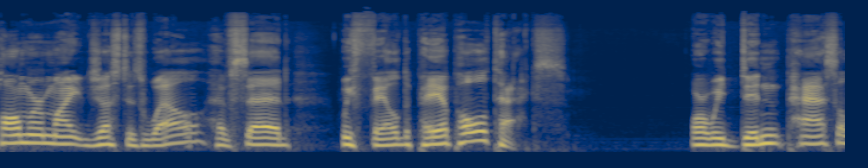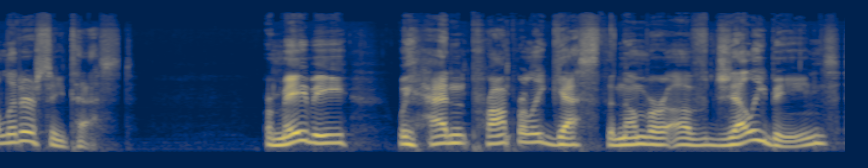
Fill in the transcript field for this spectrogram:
Palmer might just as well have said, We failed to pay a poll tax, or we didn't pass a literacy test, or maybe we hadn't properly guessed the number of jelly beans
